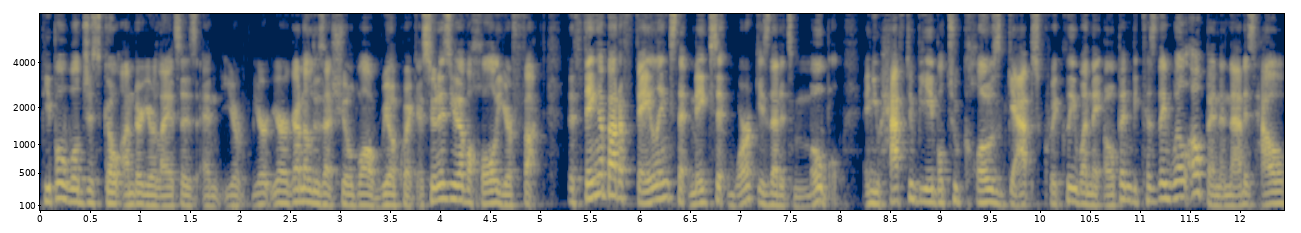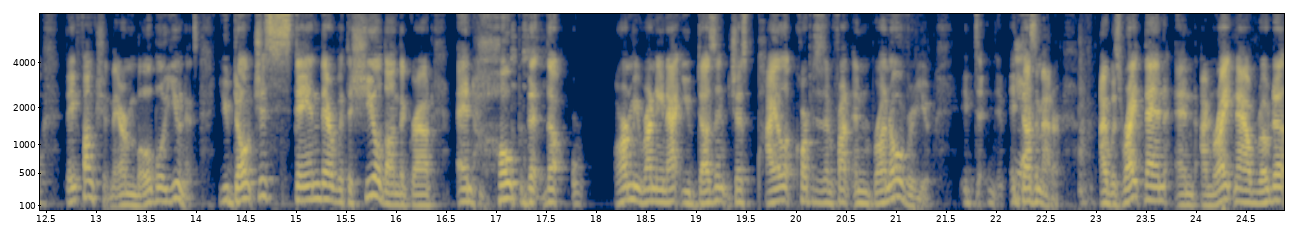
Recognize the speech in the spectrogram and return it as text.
people will just go under your lances, and you're you're you're gonna lose that shield wall real quick. As soon as you have a hole, you're fucked. The thing about a phalanx that makes it work is that it's mobile, and you have to be able to close gaps quickly when they open because they will open, and that is how they function. They are mobile units. You don't just stand there with a shield on the ground and hope that the army running at you doesn't just pile up corpses in front and run over you. It, it Yeah. doesn't matter. I was right then, and I'm right now. Rodel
